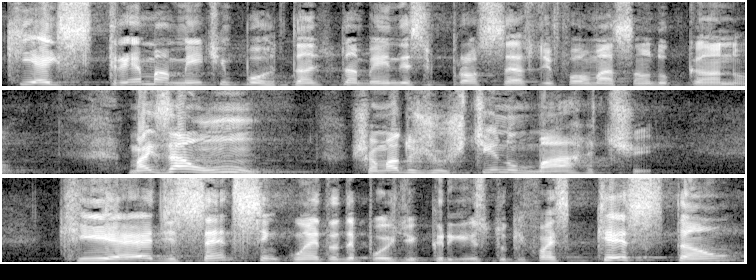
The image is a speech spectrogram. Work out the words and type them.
que é extremamente importante também nesse processo de formação do cano. Mas há um chamado Justino Marte, que é de 150 depois de Cristo, que faz questão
